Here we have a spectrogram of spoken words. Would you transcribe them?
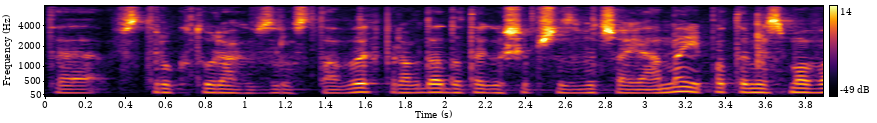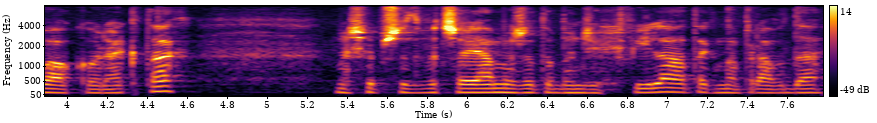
te w strukturach wzrostowych, prawda? Do tego się przyzwyczajamy i potem jest mowa o korektach. My się przyzwyczajamy, że to będzie chwila, a tak naprawdę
